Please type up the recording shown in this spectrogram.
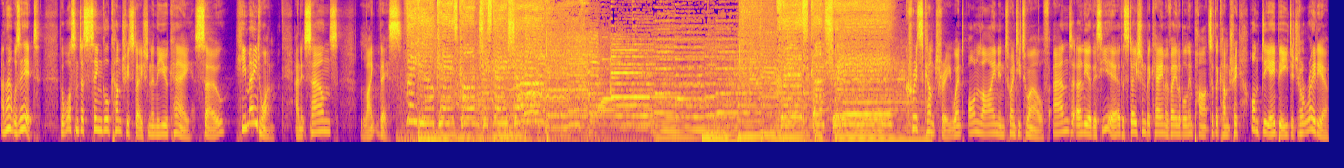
And that was it. There wasn't a single country station in the UK. So he made one. And it sounds like this. The UK's country station. Chris Country. Chris Country went online in 2012, and earlier this year, the station became available in parts of the country on DAB digital radio.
